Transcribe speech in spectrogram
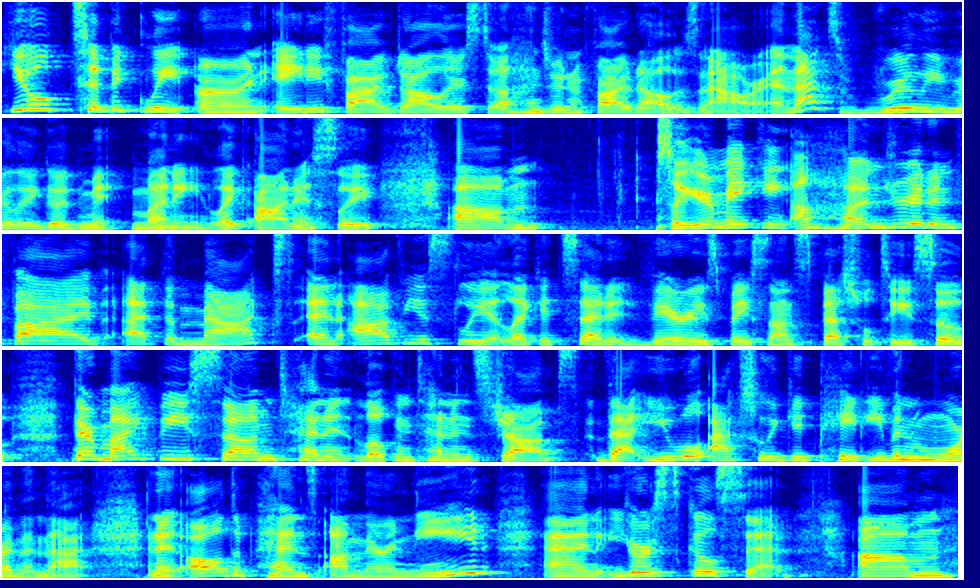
you'll typically earn $85 to $105 an hour. And that's really, really good money, like honestly. Um, so you're making 105 at the max and obviously like it said it varies based on specialty. So there might be some tenant locum tenens jobs that you will actually get paid even more than that and it all depends on their need and your skill set. Um,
